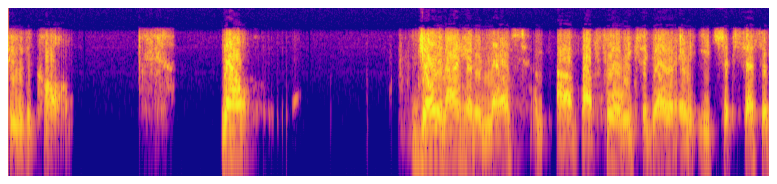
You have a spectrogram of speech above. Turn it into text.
to the call. Now, Joan and I had announced um, uh, about four weeks ago, and each successive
